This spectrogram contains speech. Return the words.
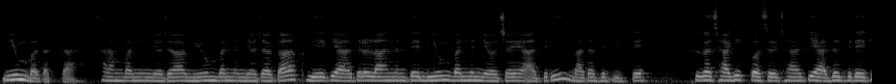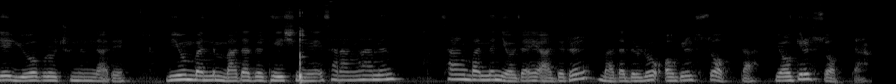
미움받았다. 사랑받는 여자와 미움받는 여자가 그에게 아들을 낳았는데 미움받는 여자의 아들이 맏아들일 때 그가 자기 것을 자기 아들들에게 유업으로 주는 날에 미움받는 맏아들 대신에 사랑하는 사랑받는 여자의 아들을 맏아들로 어길 수 없다. 여길 수 없다.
